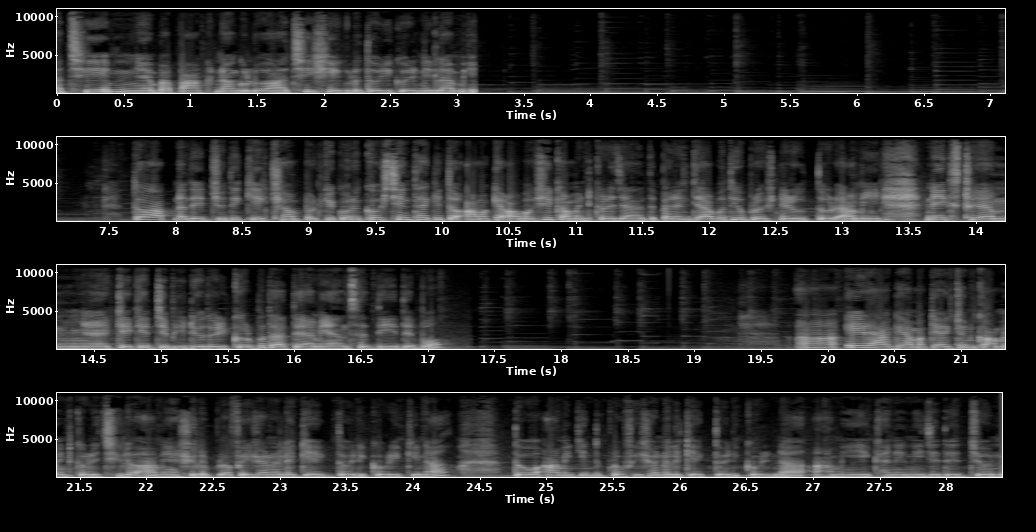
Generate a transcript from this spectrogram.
আছে বা পাখনাগুলো আছে, সেগুলো তৈরি করে নিলাম। তো আপনাদের যদি কেক সম্পর্কে কোনো কোশ্চেন থাকে, তো আমাকে অবশ্যই কমেন্ট করে জানাতে পারেন। যাবতীয় প্রশ্নের উত্তর আমি নেক্সট কেকের যে ভিডিও তৈরি করব, তাতে আমি অ্যান্সার দিয়ে দেবো। এর আগে আমাকে একজন কমেন্ট করেছিল, আমি আসলে প্রফেশনালি কেক তৈরি করি কি না তো আমি কিন্তু প্রফেশনালি কেক তৈরি করি না। আমি এখানে নিজেদের জন্য,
